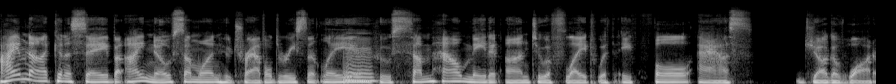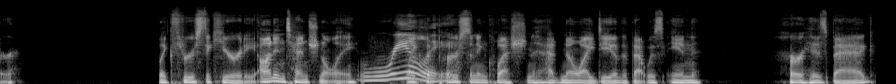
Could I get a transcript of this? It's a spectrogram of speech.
I am not going to say, but I know someone who traveled recently Mm. who somehow made it onto a flight with a full ass jug of water. Like through security, unintentionally. Like Really? the person in question had no idea that that was in her his bag.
